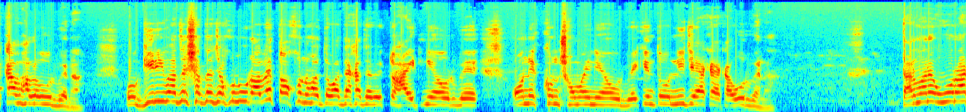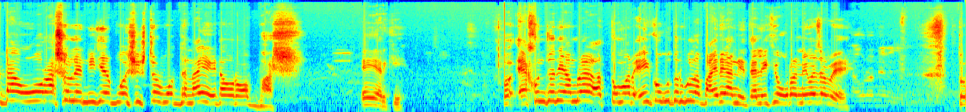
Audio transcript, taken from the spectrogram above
একা ভালো উড়বে না। ও গিরিবাজের সাথে যখন উড়াবে, তখন হয়তো বা দেখা যাবে একটু হাইট নিয়ে উড়বে, অনেকক্ষণ সময় নিয়ে উড়বে, কিন্তু ও নিজে একা একা উড়বে না। তার মানে ওরাটা ওর আসলে নিজের বৈশিষ্ট্যের মধ্যে নাই, এটা ওর অভ্যাস। এই আর কি। তো এখন যদি আমরা তোমার এই কবুতরগুলো বাইরে আনি তাহলে কি ওরা নেমে যাবে? হ্যাঁ, ওরা নেমে যাবে। তো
